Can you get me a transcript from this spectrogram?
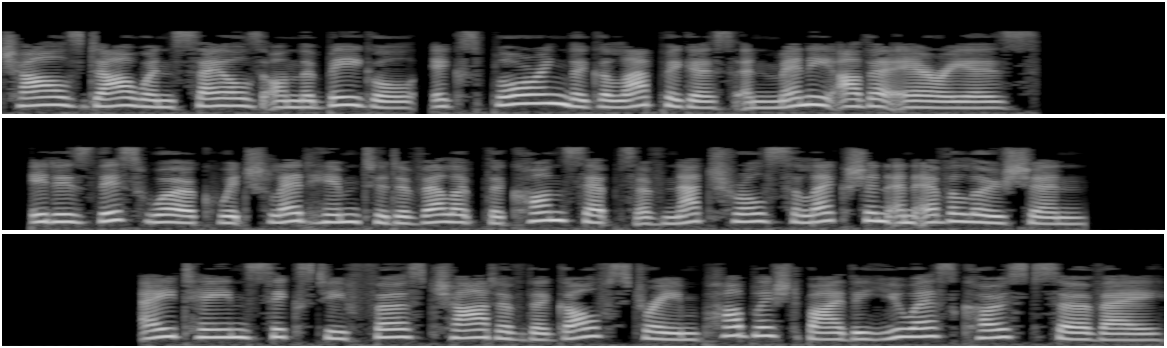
Charles Darwin sails on the Beagle, exploring the Galapagos and many other areas. It is this work which led him to develop the concepts of natural selection and evolution. 1860 – First chart of the Gulf Stream published by the U.S. Coast Survey.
